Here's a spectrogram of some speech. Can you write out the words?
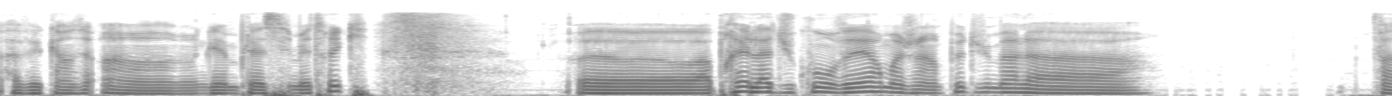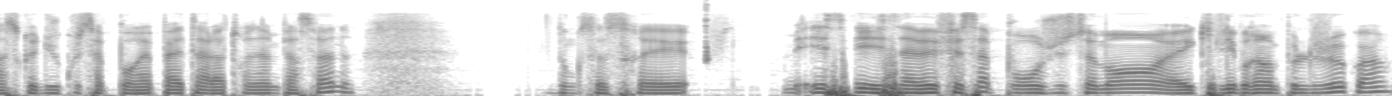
avec un, un- un gameplay asymétrique. Euh, après, là, du coup, en VR, moi j'ai un peu du mal à. Enfin, parce que du coup, ça pourrait pas être à la troisième personne? Donc, ça serait. Et, et ils avaient fait ça pour justement équilibrer un peu le jeu, quoi?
